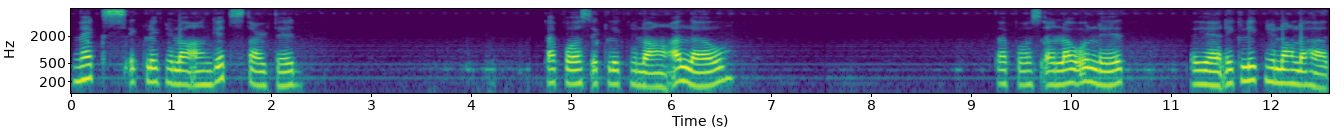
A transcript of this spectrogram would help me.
Next, i-click nyo lang ang Get Started. Tapos, i-click nyo lang ang Allow. Tapos, allow ulit. Ayan, i-click nyo lang lahat.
